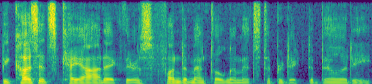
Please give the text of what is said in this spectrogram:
because it's chaotic, there's fundamental limits to predictability.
